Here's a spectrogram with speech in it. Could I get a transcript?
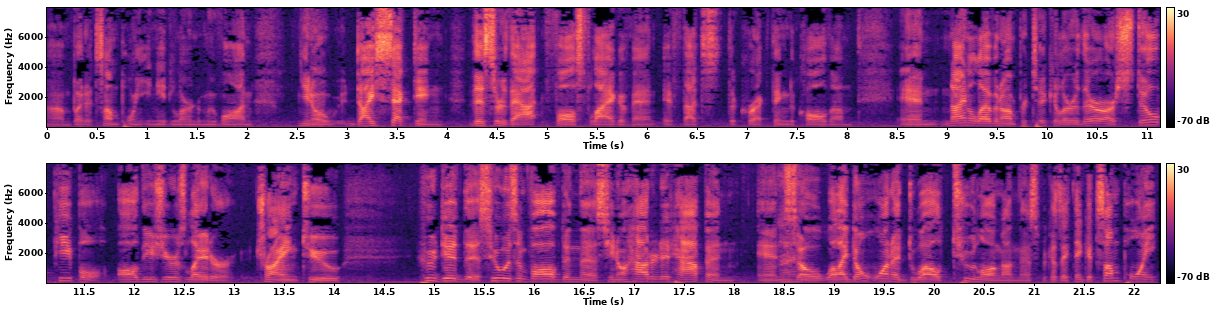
Um, but at some point, you need to learn to move on you know, dissecting this or that false flag event, if that's the correct thing to call them. And 9 11 on particular, there are still people all these years later trying to who did this, who was involved in this, you know, how did it happen? And Right. so, well, I don't want to dwell too long on this because I think at some point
